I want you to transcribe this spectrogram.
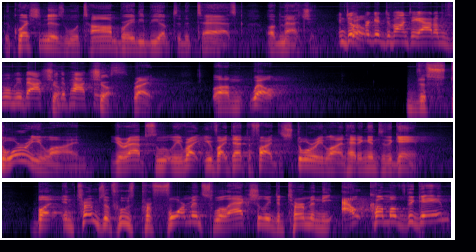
The question is, will Tom Brady be up to the task of matching? And don't well, forget, Davante Adams will be back sure, for the Packers. Sure. Right. Um, well, the storyline you're absolutely right. You've identified the storyline heading into the game. But in terms of whose performance will actually determine the outcome of the game,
